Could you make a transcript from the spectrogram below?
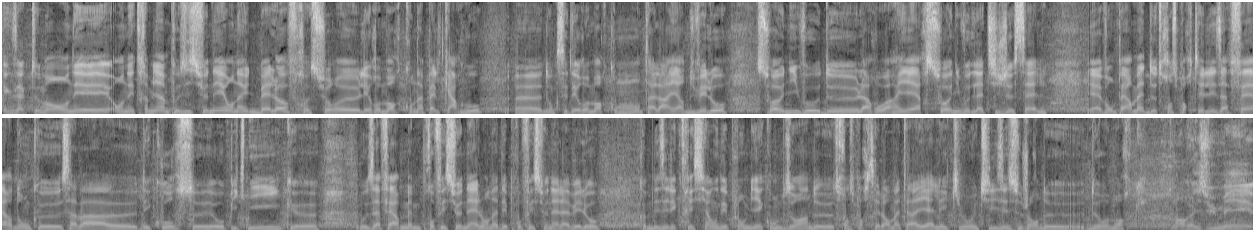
exactement. On est, on est très bien positionné. On a une belle offre sur les remorques qu'on appelle cargo. Euh, donc, c'est des remorques qu'on monte à l'arrière du vélo, soit au niveau de la roue arrière, soit au niveau de la tige de selle. Et elles vont permettre de transporter les affaires. Donc, euh, ça va euh, des courses au pique-nique, aux affaires même professionnelles. On a des professionnels à vélo, comme des électriciens ou des plombiers, qui ont besoin de transporter leur matériel et qui vont utiliser ce genre de, de remorque. En résumé,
